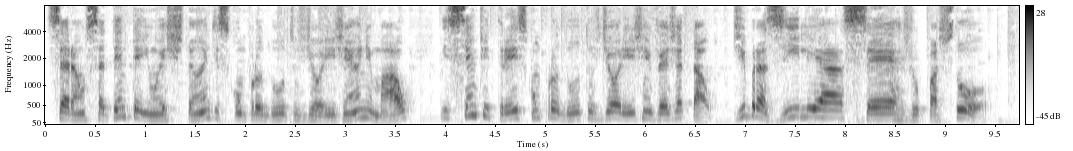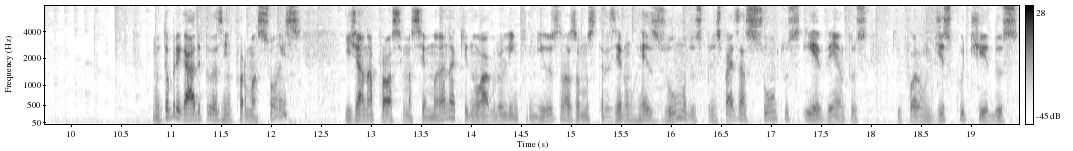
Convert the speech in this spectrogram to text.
Serão 71 estandes com produtos de origem animal e 103 com produtos de origem vegetal. De Brasília, Sérgio Pastor. Muito obrigado pelas informações. E já na próxima semana, aqui no AgroLink News, nós vamos trazer um resumo dos principais assuntos e eventos que foram discutidos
